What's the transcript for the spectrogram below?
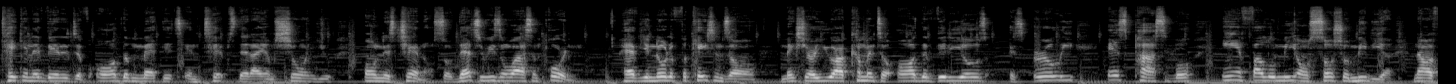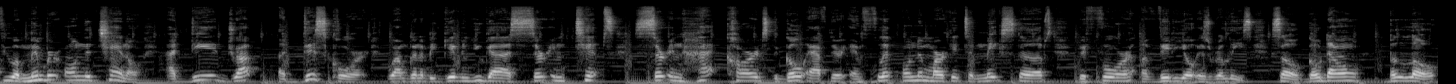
taking advantage of all the methods and tips that I am showing you on this channel. So that's the reason why it's important have your notifications on. Make sure you are coming to all the videos as early as possible and follow me on social media. Now, if you're a member on the channel, I did drop a Discord where I'm going to be giving you guys certain tips, certain hot cards to go after and flip on the market to make stubs before a video is released. So go down below,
